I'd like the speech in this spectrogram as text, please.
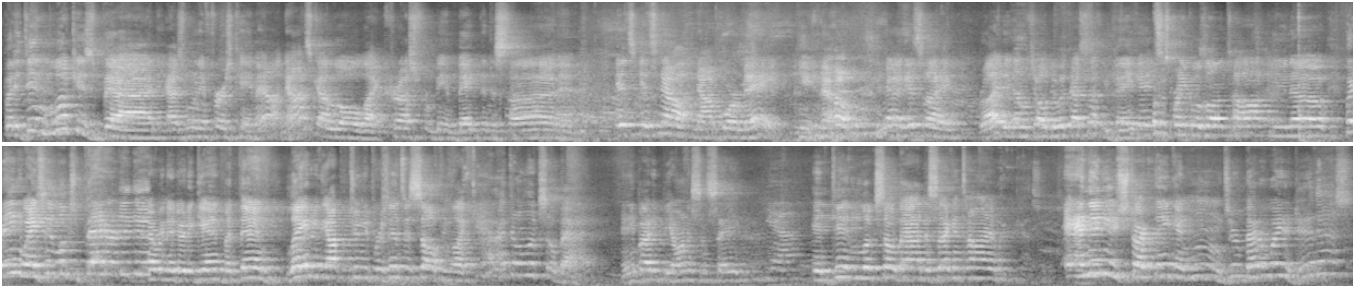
But it didn't look as bad as when it first came out. Now it's got a little like crust from being baked in the sun, and it's it's now now gourmet, you know. And it's like, right? You know what y'all do with that stuff? You bake it, put some sprinkles on top, you know. But anyways, it looks better to do. Never gonna do it again. But then later the opportunity presents itself, and you're like, yeah, that don't look so bad. Anybody be honest and say, Yeah. it didn't look so bad the second time. And then you start thinking, hmm, is there a better way to do this?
